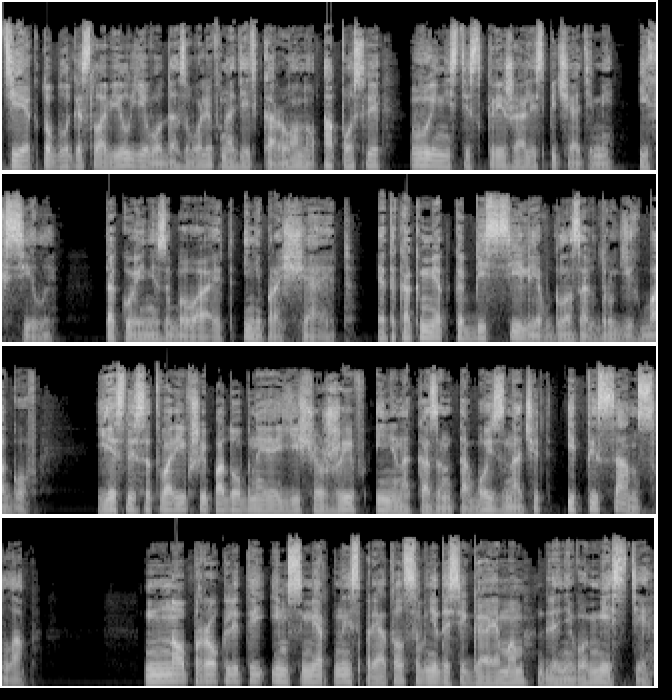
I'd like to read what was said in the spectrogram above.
Те, кто благословил его, дозволив надеть корону, а после вынести скрижали с печатями их силы. Такое не забывают и не прощают. Это как метка бессилия в глазах других богов. Если сотворивший подобное еще жив и не наказан тобой, значит и ты сам слаб. Но проклятый им смертный спрятался в недосягаемом для него месте,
